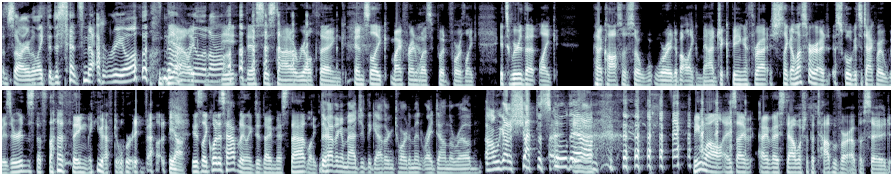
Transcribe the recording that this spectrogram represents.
I'm sorry, but like The Descent's not real. It's not yeah, real like, at all. the- this is not a real thing. And so, like, my friend Yeah. was put forth, like, it's weird that like Pentecostals are so worried about like magic being a threat. It's just like unless her uh, school gets attacked by wizards, that's not a thing that you have to worry about. yeah, It's like, what is happening? Like, did I miss that? Like, they're having a Magic the Gathering tournament right down the road. Oh, we got to shut the school Yeah. meanwhile, as I've I've established at the top of our episode,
